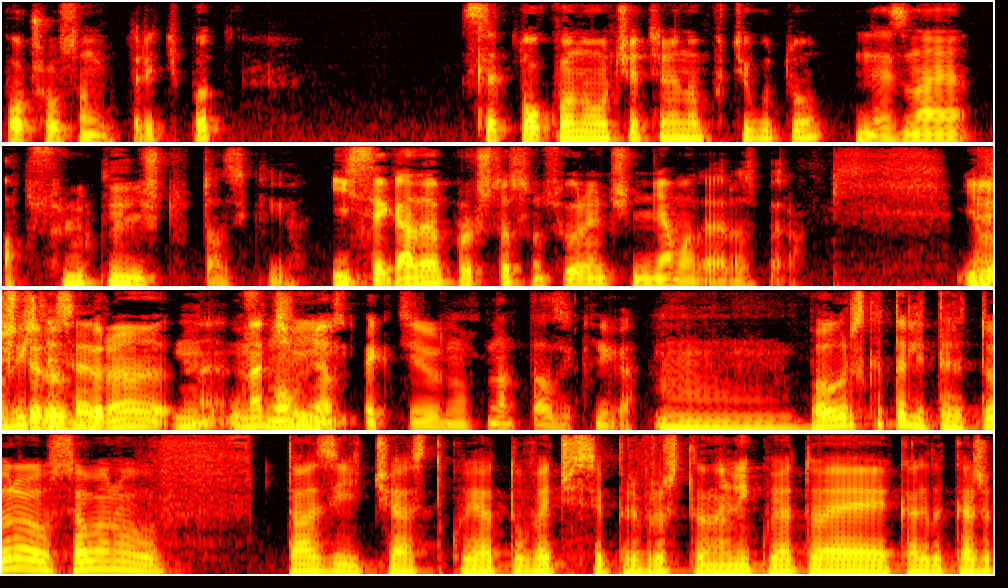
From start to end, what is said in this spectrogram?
Почвал съм го трети път. След толкова много четене на потигото, не зная абсолютно нищо от тази книга. И сега да я прочета, съм сигурен, че няма да я разбера. Или ще разбера н- основни значи- аспекти на- тази книга. Българската литература, особено в тази част, която вече се превръща, нали, която е, как да кажа,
